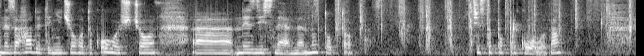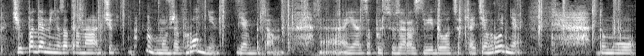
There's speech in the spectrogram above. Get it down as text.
не загадуйте нічого такого, що е, не здійсненне. Ну, тобто, чисто по приколу, так? Чи впаде мені завтра на. Чи, ну, ми вже в грудні, якби там е, я записую зараз відео, це 3 грудня. Тому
